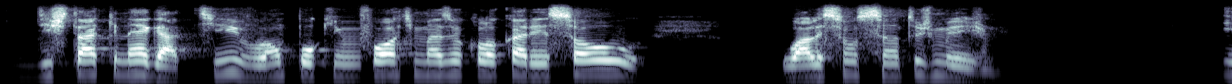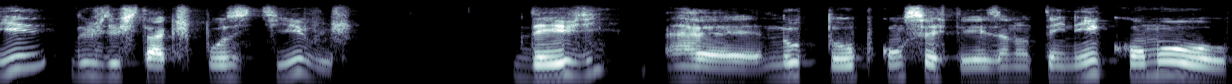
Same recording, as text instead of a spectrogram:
destaque negativo é um pouquinho forte, mas eu colocaria só o, o Alisson Santos mesmo. E dos destaques positivos, David é, no topo, com certeza, não tem nem como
